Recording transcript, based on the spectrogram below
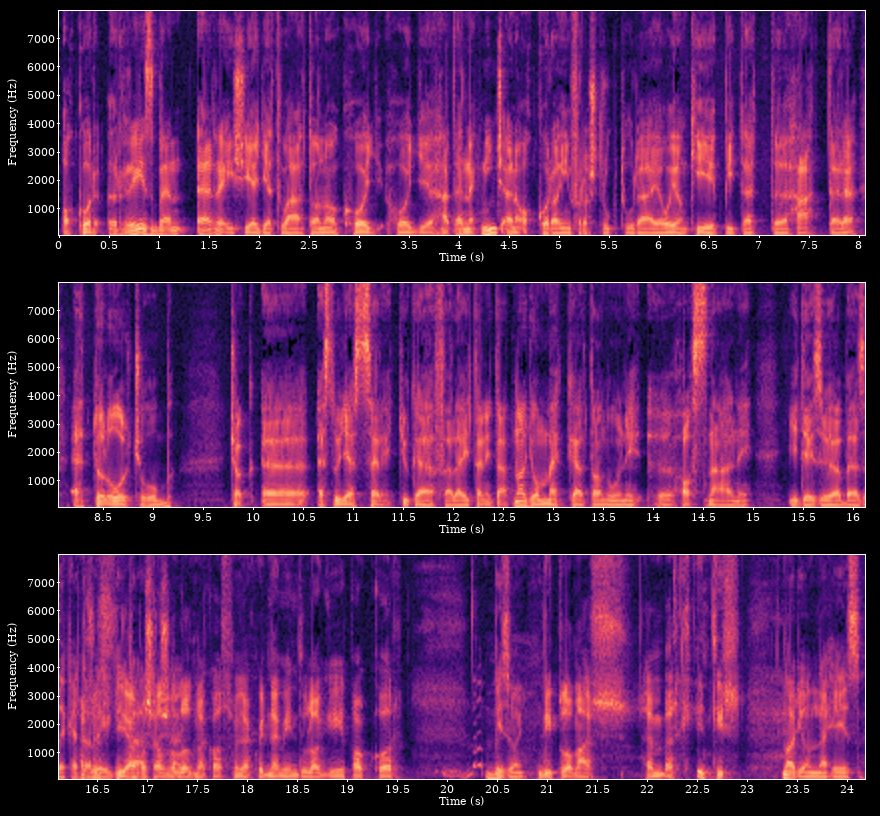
akkor részben erre is jegyet váltanak, hogy, hogy hát ennek nincsen akkora infrastruktúrája, olyan kiépített háttere, ettől olcsóbb, csak ezt ugye ezt szeretjük elfelejteni, tehát nagyon meg kell tanulni használni idézőjelbe ezeket hát a légitársaságokat. tanulod meg, azt mondják, hogy nem indul a gép, akkor Bizony. Diplomás emberként is. Nagyon nehéz.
